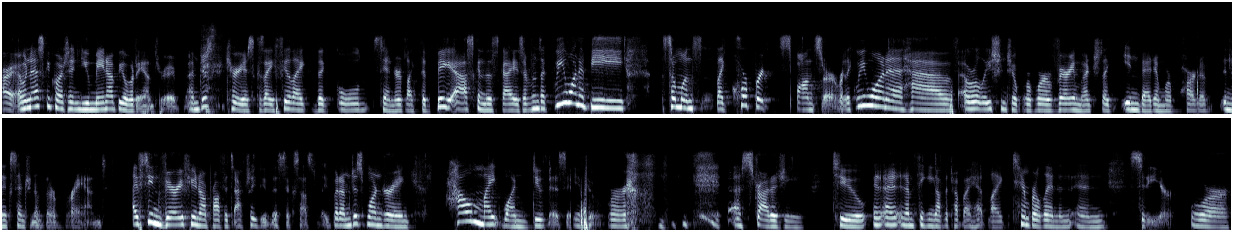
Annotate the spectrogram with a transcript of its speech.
All right, I'm going to ask a question. You may not be able to answer it. I'm just curious because I feel like the gold standard, like the big ask in the sky is everyone's like, we want to be someone's like corporate sponsor. Right? Like we want to have a relationship where we're very much like in bed and we're part of an extension of their brand. I've seen very few nonprofits actually do this successfully, but I'm just wondering how might one do this if it were a strategy to, and, and, I'm thinking off the top of my head, like Timberland and, and City Year or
